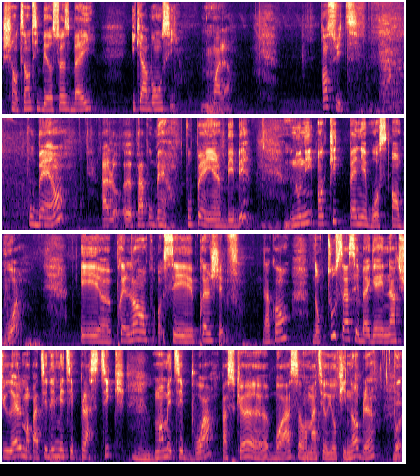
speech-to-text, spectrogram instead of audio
chanter un petit berceuse, bail, il est bon aussi. Voilà. Ensuite, pour bain, alors, euh, pas pour bain, pour payer un bébé, nous avons un kit peigne brosse en bois. Et euh, près là, c'est près le chèvre. D'accord? Donc, tout ça, c'est bagaille naturel. Mais pas des métiers plastiques, mais métier bois, parce que euh, bois, c'est un matériau qui est noble. hein. Bon,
